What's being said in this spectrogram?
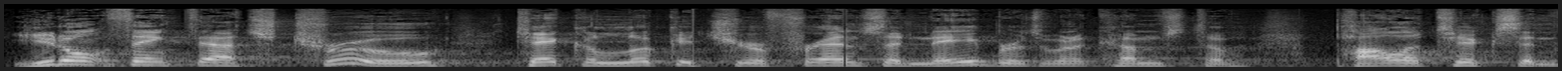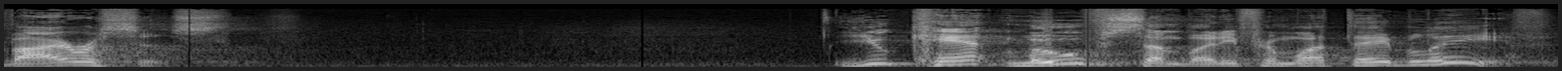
You don't think that's true? Take a look at your friends and neighbors when it comes to politics and viruses. You can't move somebody from what they believe.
